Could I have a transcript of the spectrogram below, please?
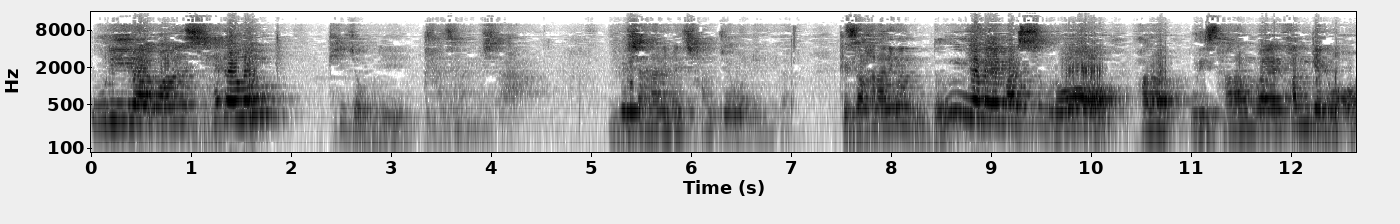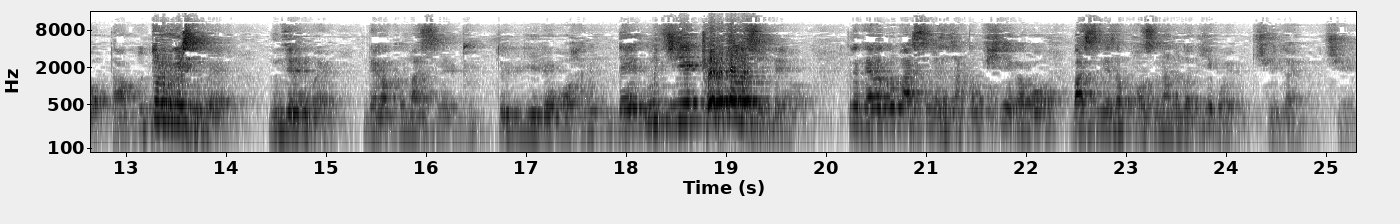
우리라고 하는 새로운 피조물이 탄생하는 것이다. 이것이 하나님의 창조의 원리입니다. 그래서 하나님은 능력의 말씀으로 바로 우리 사람과의 관계도 다 붙들고 계시는 거예요. 문제는 뭐예요? 내가 그 말씀에 붙들리려고 하는 내 의지의 결단이 있을 때요. 근데 내가 그 말씀에서 자꾸 피해가고 말씀에서 벗어나는 것 이게 뭐예요? 죄다 죄.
